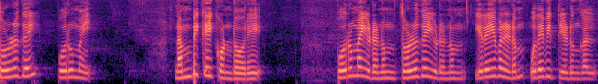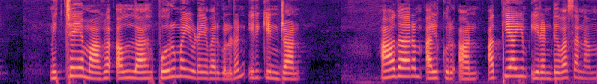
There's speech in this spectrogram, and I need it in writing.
தொழுகை பொறுமை. நம்பிக்கை கொண்டோரே பொறுமையுடனும் தொழுகையுடனும் இறைவனிடம் உதவி தேடுங்கள். நிச்சயமாக அல்லாஹ் பொறுமையுடையவர்களுடன் இருக்கின்றான். ஆதாரம் அல் குர்ஆன் அத்தியாயம் இரண்டு வசனம்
